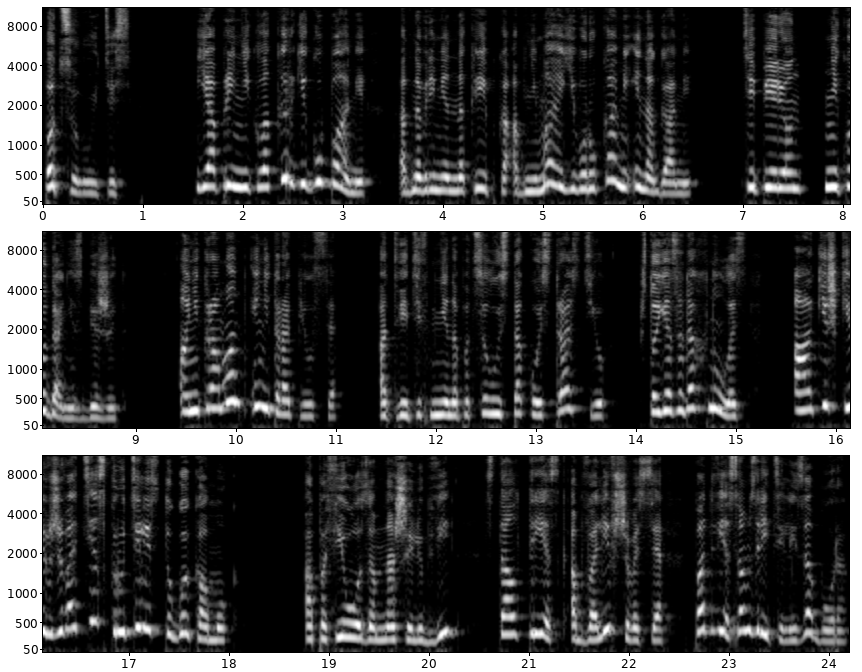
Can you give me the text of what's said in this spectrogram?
поцелуйтесь». Я приникла к Ирге губами, одновременно крепко обнимая его руками и ногами. Теперь он никуда не сбежит. А некромант и не торопился, ответив мне на поцелуй с такой страстью, что я задохнулась, а кишки в животе скрутились в тугой комок. Апофеозом нашей любви стал треск обвалившегося под весом зрителей забора.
